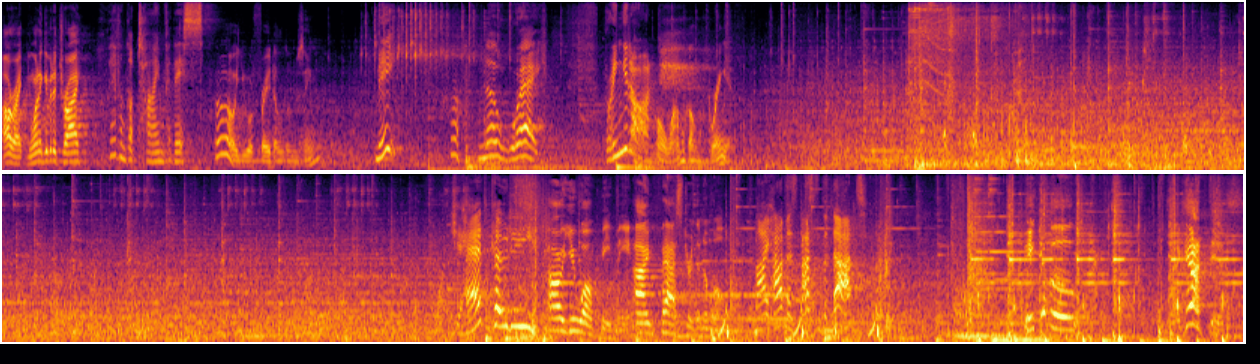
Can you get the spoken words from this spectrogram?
All right, you want to give it a try? We haven't got time for this. Oh, you afraid of losing? Me? Huh, no way. Bring it on. Oh, I'm gonna bring it. Head, Cody. Oh, you won't beat me. I'm faster than a mole. My hammer's faster than that. Peekaboo. I got this.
